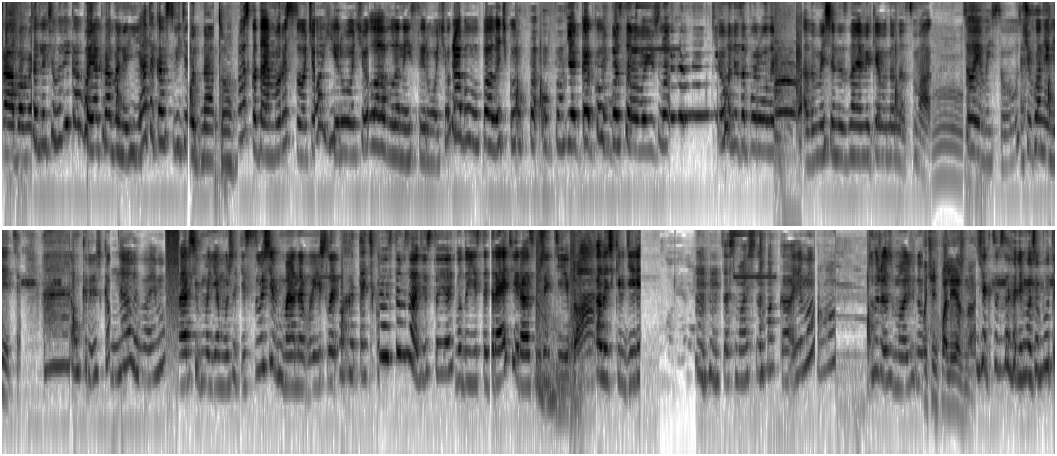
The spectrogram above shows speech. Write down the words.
Крабами. Це для чоловіка, бо я краби не їм. Я така в світі одна. Та. Розкладаємо рисочок, огірочок, плавлений сирочок, крабову паличку. Опа, опа. Яка ковбаса вийшла. Гарненькі. Його не запороли. Але ми ще не знаємо, яке воно на смак. Соєвий соус. А чого не лється? Там кришка. Наливаємо. Перші в моєму житті суші в мене вийшли. Багатецько. Ось там ззаді стоять. Буду їсти третій раз в житті. Палички в ділі. Це смачно. Макаємо. Дуже смачно. Очень полезно. Як це взагалі може бути?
